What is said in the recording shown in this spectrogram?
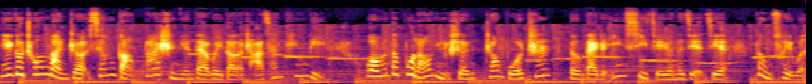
一个充满着香港八十年代味道的茶餐厅里，我们的不老女神张柏芝等待着因戏结缘的姐姐邓萃雯。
